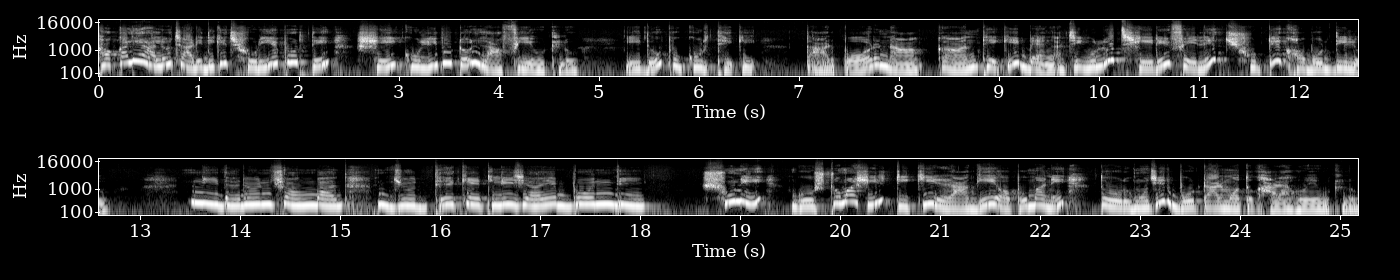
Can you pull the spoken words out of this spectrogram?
সকালে আলো চারিদিকে ছড়িয়ে পড়তে সেই কুলি দুটো লাফিয়ে উঠল, এদো পুকুর থেকে। তারপর নাক, কান থেকে ব্যাঙাচিগুলো ছেড়ে ফেলে ছুটে খবর দিল, নিদারুণ সংবাদ, যুদ্ধে কেটলি সাহেব বন্দি। শুনে গোষ্ঠমাসির টিকির রাগে অপমানে তরমুজের বোটার মতো খাড়া হয়ে উঠল।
